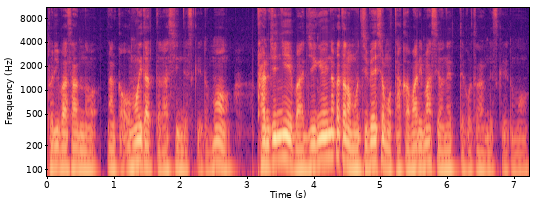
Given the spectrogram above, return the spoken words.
鳥羽さんのなんか思いだったらしいんですけれども、単純に言えば従業員の方のモチベーションも高まりますよねってことなんですけれども、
